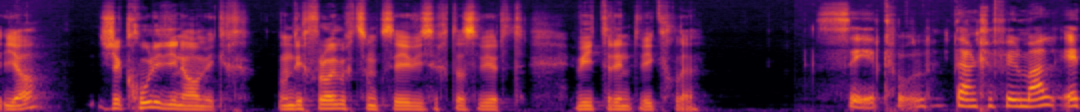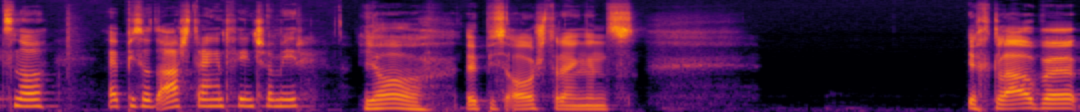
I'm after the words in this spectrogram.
ja, ist eine coole Dynamik. Und ich freue mich zum sehen, wie sich das wird weiterentwickeln. Sehr cool. Danke vielmals. Jetzt noch etwas, was du anstrengend findest an mir. Ja, etwas Anstrengendes. Ich glaube,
